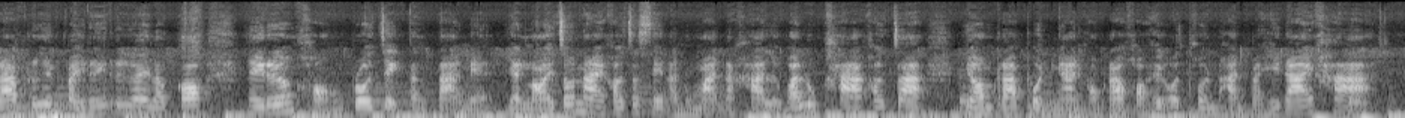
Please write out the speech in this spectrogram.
ราบรื่นไปเรื่อย ๆ แล้วก็ในเรื่องของโปรเจกต์ต่างๆเนี่ยอย่างน้อยเจ้านายเขาจะเซ็นอนุมัตินะคะ หรือว่าลูกค้าเขาจะยอมรับผลงานของเราขอให้อดทนผ่านไปให้ได้ค่ะ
